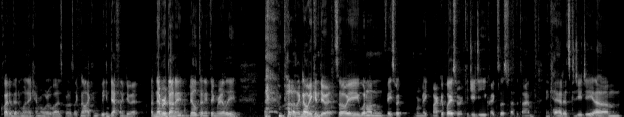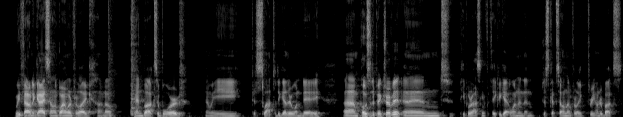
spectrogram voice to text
quite a bit of money. I can't remember what it was, but I was like, no, I can. We can definitely do it. I've never done it, built anything really, but I was like, no, we can do it. So we went on Facebook or Make Marketplace or Kijiji, Craigslist at the time. In Canada, it's Kijiji. Um, we found a guy selling barnwood for like I don't know, ten bucks a board, and we just slapped it together one day. Um, posted a picture of it, and people were asking if they could get one, and then just kept selling them for like three hundred bucks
